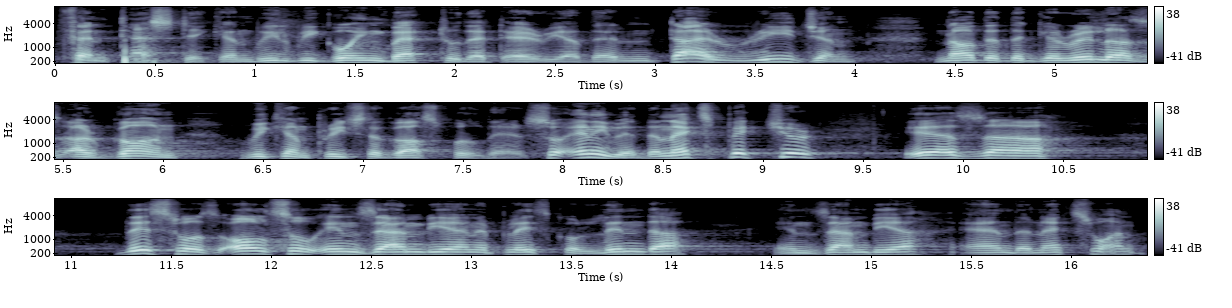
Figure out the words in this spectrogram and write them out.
fantastic, and we'll be going back to that area. The entire region, now that the guerrillas are gone, we can preach the gospel there. So anyway, the next picture is uh, this was also in Zambia in a place called Linda in Zambia, and the next one.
